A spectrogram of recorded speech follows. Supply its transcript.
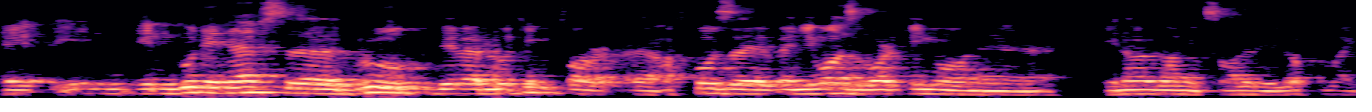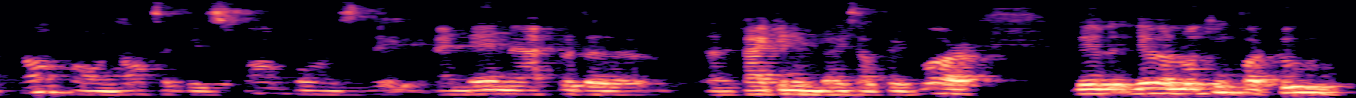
in, in Goodenough's uh, group, they were looking for, uh, of course, uh, when he was working on uh, inorganic solid electrolyte compounds, oxide-based compounds, they, and then after the uh, titanium disulfide work, they, they were looking for two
